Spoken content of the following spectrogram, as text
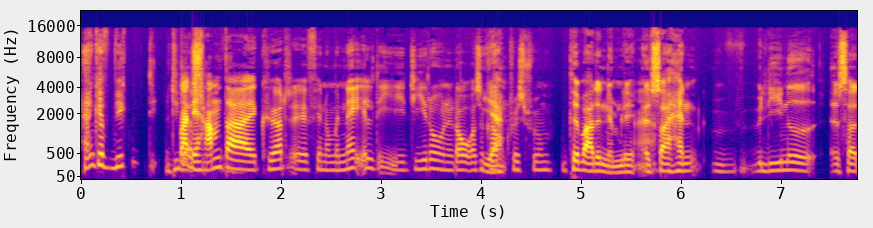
Han kan virkelig... De, de Var der- det ham, der øh, kørte øh, fænomenalt i Giroen et år, og så Ja. kom Chris Froome? Det var det nemlig. Ja. Altså, han lignede... Altså,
